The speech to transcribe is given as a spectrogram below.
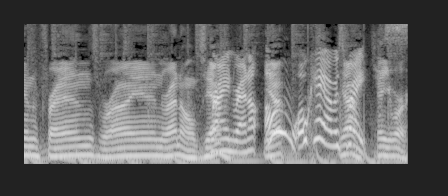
that. and Friends, Ryan Reynolds. Yeah. Ryan Reynolds. Yeah. Oh, okay, I was Yeah. right. Yeah, you were.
